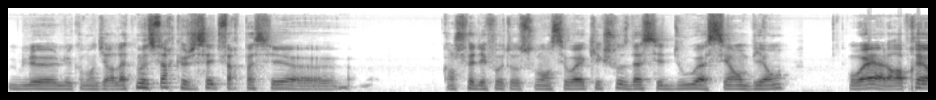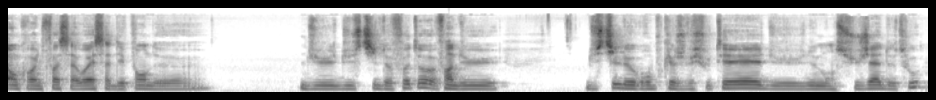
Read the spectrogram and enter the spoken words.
le, le, comment dire l'atmosphère que j'essaie de faire passer euh, quand je fais des photos. Souvent, c'est ouais quelque chose d'assez doux, assez ambiant. Ouais, alors après, encore une fois, ça, ouais, ça dépend de, du, du style de photo, enfin du, du style de groupe que je vais shooter, du, de mon sujet, de tout.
